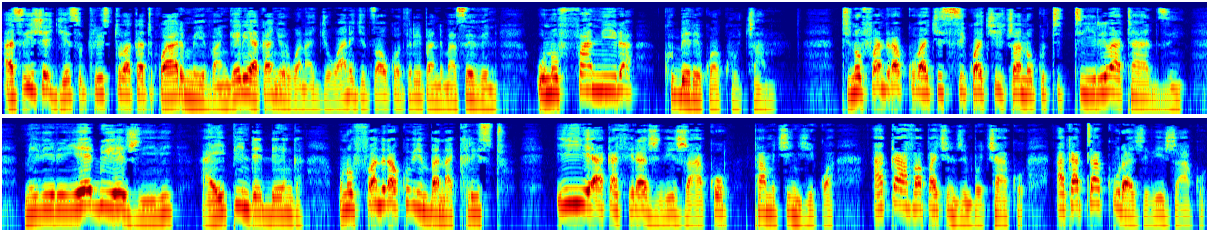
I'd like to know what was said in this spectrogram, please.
Asi ishe jesu kristu vakati kwaari muevhangeri yakanyorwa najohani chitsauko 3 pandima 7 unofanira kuberekwa kutsva. Tinofanira kuva chisikwa chitsva nokuti tiri vatadzi. Miviri yedu yezvivi haipinde denga. Unofanira kuvimba nakristu. Iye akafira zvivi zvako pamuchinjikwa akafa pachinzvimbo chako akatakura zvivi zvako.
